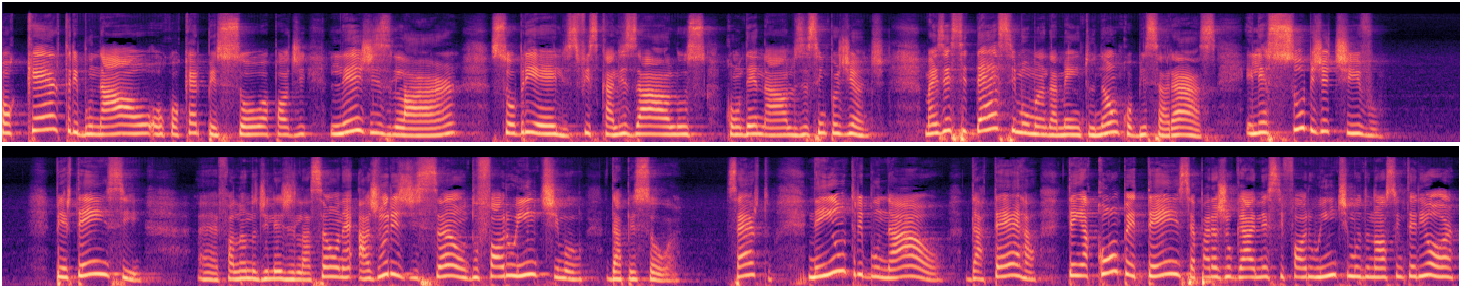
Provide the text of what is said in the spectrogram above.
Qualquer tribunal ou qualquer pessoa pode legislar sobre eles, fiscalizá-los, condená-los e assim por diante. Mas esse décimo mandamento, não cobiçarás, ele é subjetivo. Pertence é, falando de legislação, né, a jurisdição do fórum íntimo da pessoa. Certo? Nenhum tribunal da terra tem a competência para julgar nesse fórum íntimo do nosso interior.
